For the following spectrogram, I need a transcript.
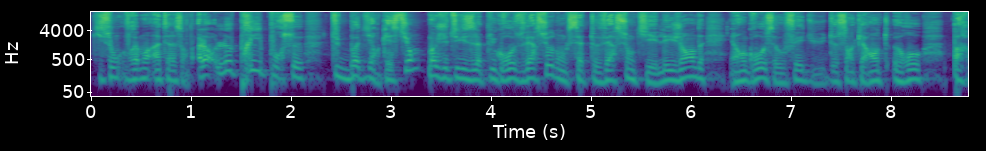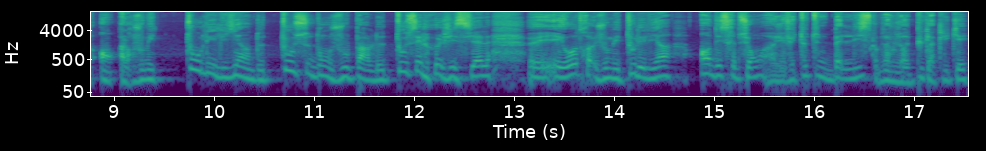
qui sont vraiment intéressantes. Alors le prix pour ce TubeBuddy en question, moi j'utilise la plus grosse version, donc cette version qui est légende, et en gros ça vous fait du 240 euros par an. Alors je vous mets tous les liens de tout ce dont je vous parle, de tous ces logiciels euh, et autres. Je vous mets tous les liens en description. J'ai fait toute une belle liste, comme ça vous n'aurez plus qu'à cliquer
